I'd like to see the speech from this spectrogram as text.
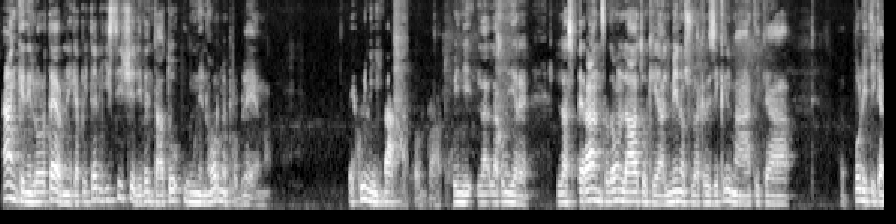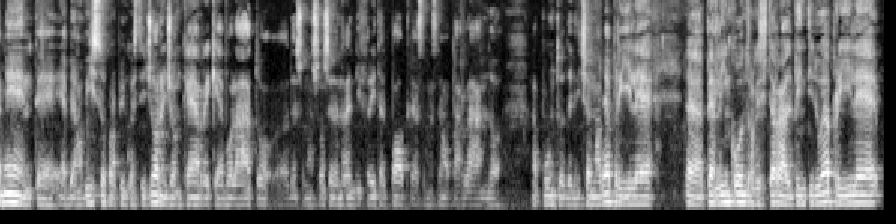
Anche nei loro termini capitalistici è diventato un enorme problema e quindi va affrontato. Quindi la, la, dire, la speranza da un lato che almeno sulla crisi climatica politicamente, e abbiamo visto proprio in questi giorni John Kerry che è volato, adesso non so se andrà in differita il podcast, ma stiamo parlando appunto del 19 aprile, eh, per l'incontro che si terrà il 22 aprile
